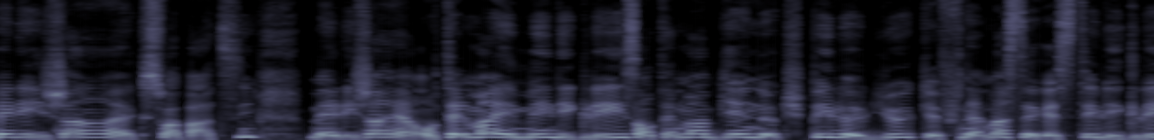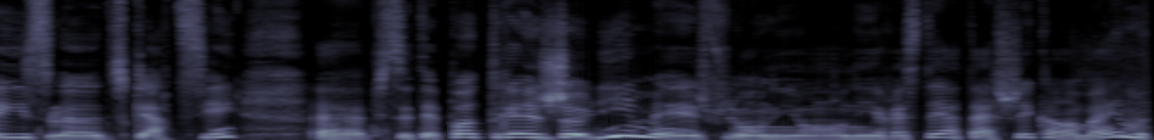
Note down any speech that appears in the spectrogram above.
Mais les gens, euh, qui soit bâtie, mais les gens ont tellement aimé l'église, ont tellement bien occupé le lieu que finalement c'est resté l'église du quartier. puis c'était pas très joli, mais on y, on y est resté attaché quand même.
